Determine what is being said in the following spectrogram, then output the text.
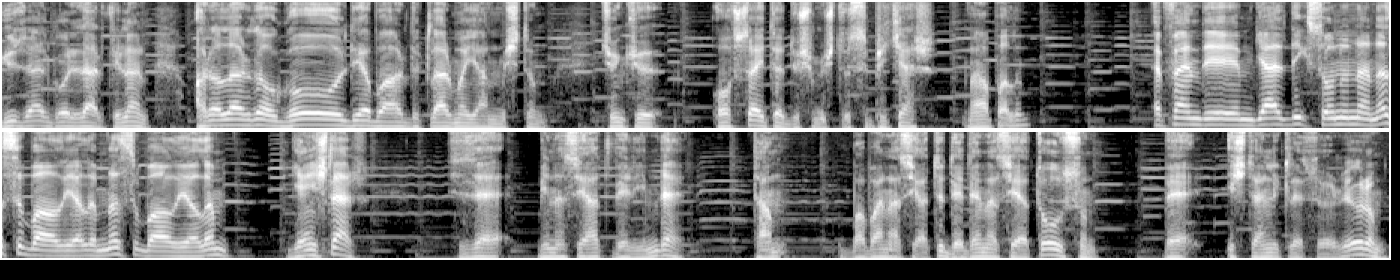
güzel goller filan. Aralarda o gol diye bağırdıklarıma yanmıştım. Çünkü offside'e düşmüştü spiker. Ne yapalım? Efendim geldik sonuna nasıl bağlayalım nasıl bağlayalım? Gençler size bir nasihat vereyim de tam baba nasihatı dede nasihatı olsun. Ve iştenlikle söylüyorum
